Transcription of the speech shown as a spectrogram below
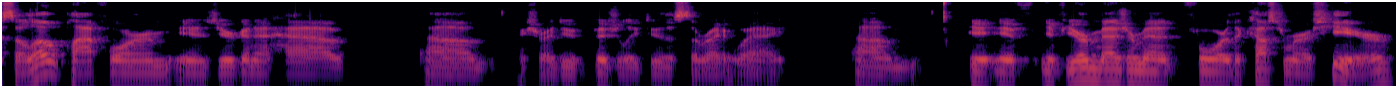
SLO platform is you're going to have um, make sure I do visually do this the right way. Um, if if your measurement for the customer is here,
